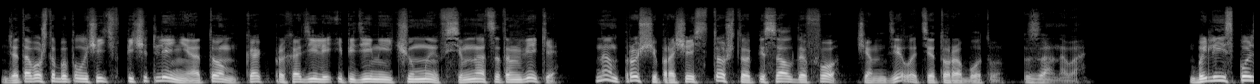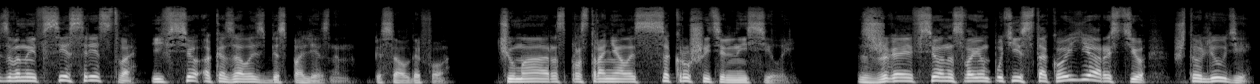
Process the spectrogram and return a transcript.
Для того, чтобы получить впечатление о том, как проходили эпидемии чумы в XVII веке, нам проще прочесть то, что писал Дефо, чем делать эту работу заново. «Были использованы все средства, и все оказалось бесполезным», — писал Дефо. «Чума распространялась с сокрушительной силой сжигая все на своем пути с такой яростью, что люди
